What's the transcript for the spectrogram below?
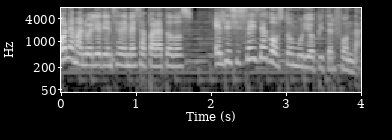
Hola Manuel y audiencia de mesa para todos. El 16 de agosto murió Peter Fonda,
